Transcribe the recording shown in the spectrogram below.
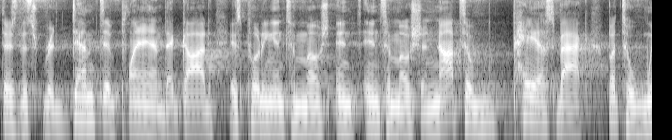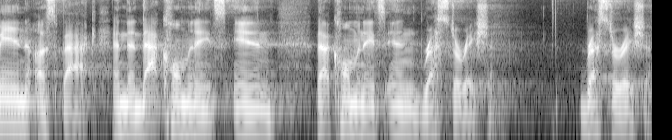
there's this redemptive plan that god is putting into motion, in, into motion not to pay us back but to win us back. And then that culminates in that culminates in restoration. Restoration.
